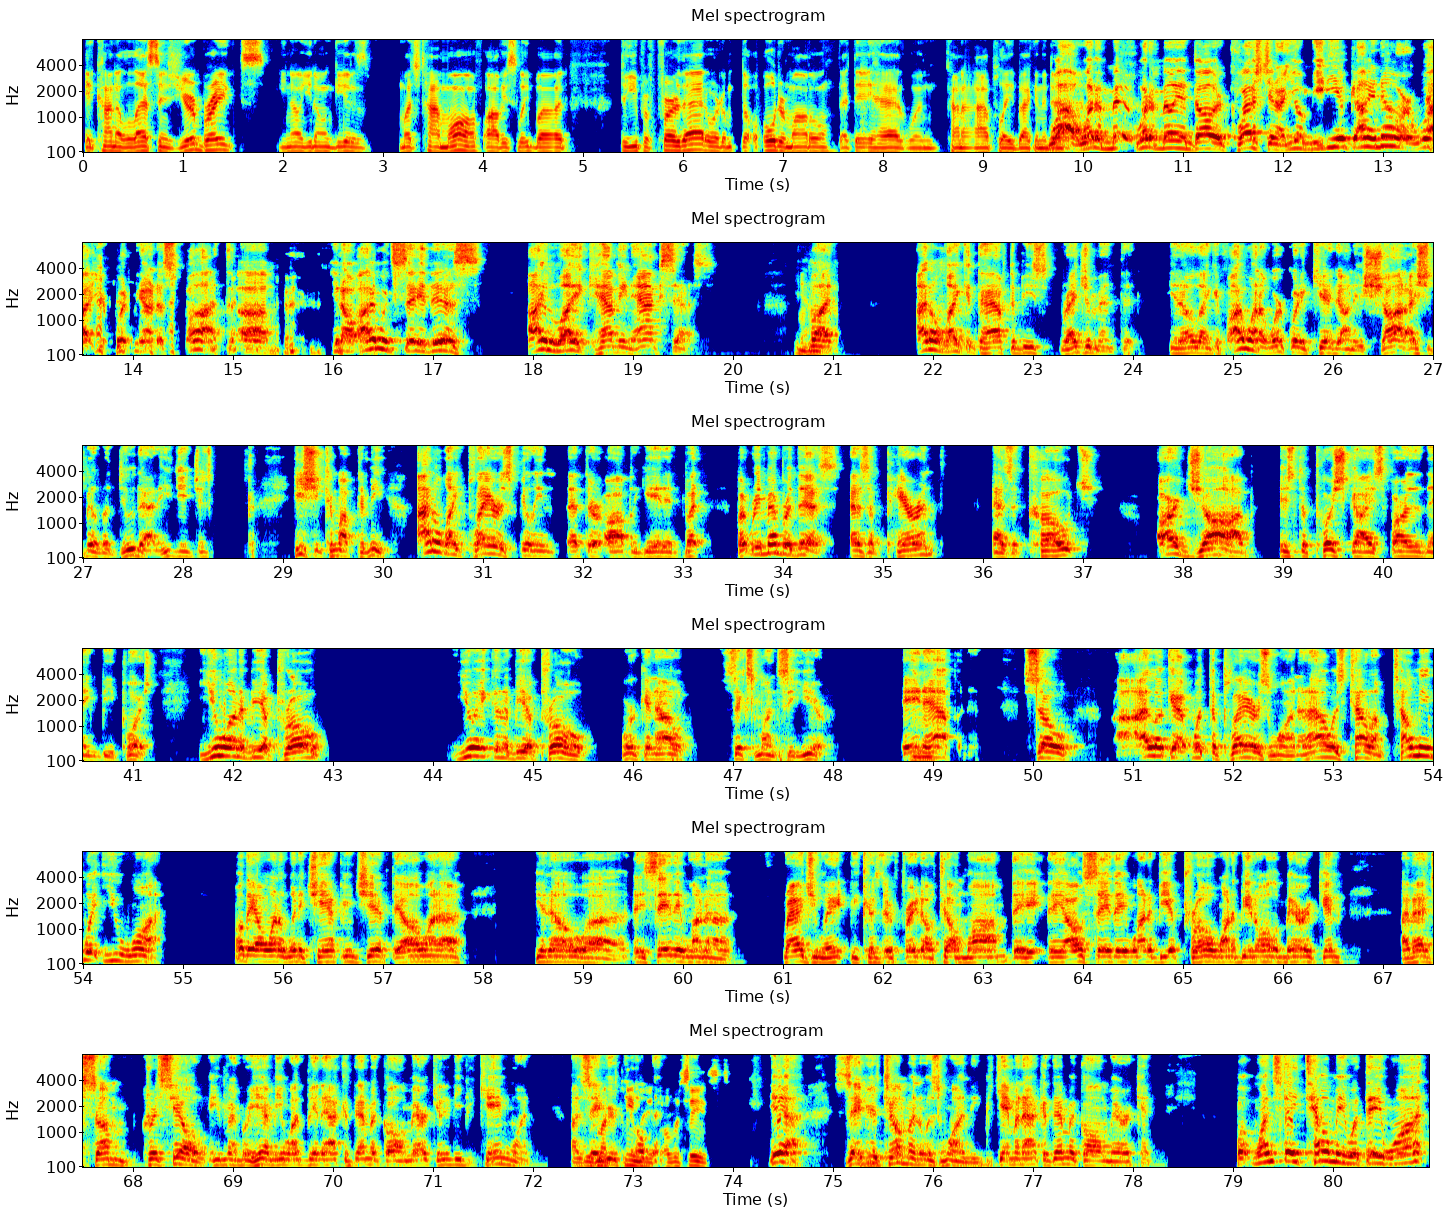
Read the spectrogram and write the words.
It kind of lessens your breaks. You know, you don't get as much time off, obviously, but do you prefer that or the, the older model that they had when kind of I played back in the day? Wow, what a what a million dollar question! Are you a media guy now or what? You're putting me on the spot. Um, you know, I would say this: I like having access, yeah. but I don't like it to have to be regimented. You know, like if I want to work with a kid on his shot, I should be able to do that. He, he just he should come up to me. I don't like players feeling that they're obligated, but but remember this: as a parent, as a coach, our job is to push guys farther than they can be pushed. You want to be a pro, you ain't going to be a pro working out six months a year. Ain't mm-hmm. happening. So I look at what the players want, and I always tell them, "Tell me what you want." Oh, they all want to win a championship. They all want to, you know, uh, they say they want to graduate because they're afraid I'll tell mom. They they all say they want to be a pro, want to be an All American. I've had some Chris Hill. You remember him? He wanted to be an academic All American, and he became one. Uh, Xavier Tillman overseas. Yeah, Xavier Tillman was one. He became an academic All American. But once they tell me what they want,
